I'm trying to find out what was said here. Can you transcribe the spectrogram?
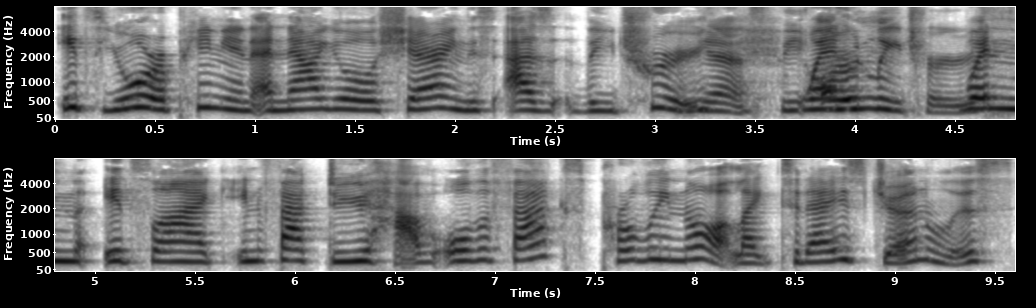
it's your opinion and now you're sharing this as the truth. Yes, the When- only truth. When it's like, in fact, do you have all the facts? Probably not. Like today's journalists,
